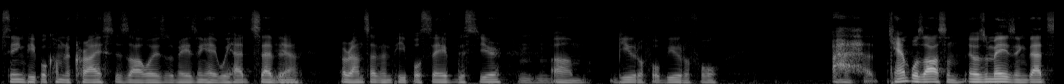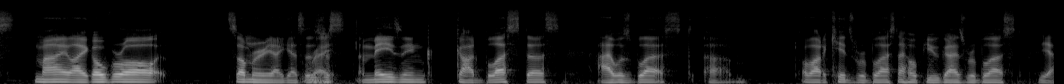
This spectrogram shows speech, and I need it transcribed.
seeing people come to christ is always amazing hey we had seven Yeah. around seven people saved this year hmm um beautiful beautiful ah, camp was awesome it was amazing that's my like overall summary i guess it was Right. just amazing god blessed us I was blessed. Um, a lot of kids were blessed. I hope you guys were blessed, Yeah.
